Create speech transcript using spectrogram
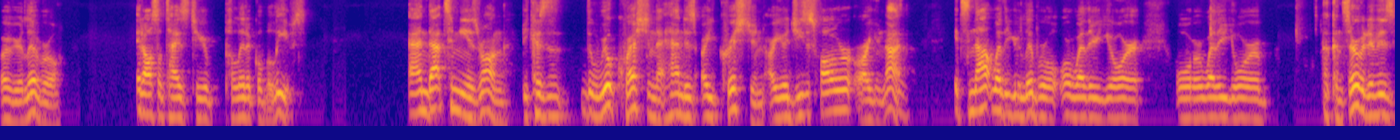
or if you're liberal it also ties to your political beliefs and that to me is wrong because the, the real question at hand is are you Christian? Are you a Jesus follower or are you not? Hmm. It's not whether you're liberal or whether you're or whether you're a conservative is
